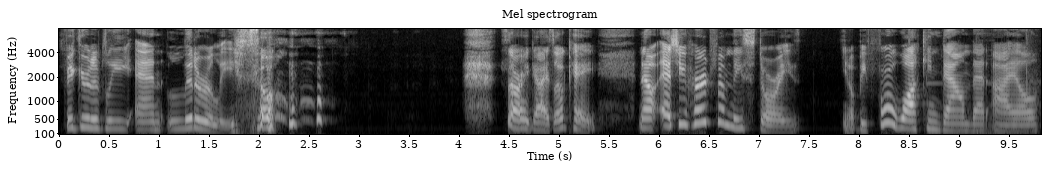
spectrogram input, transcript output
figuratively and literally. So, sorry guys. Okay. Now, as you heard from these stories, you know, before walking down that aisle,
